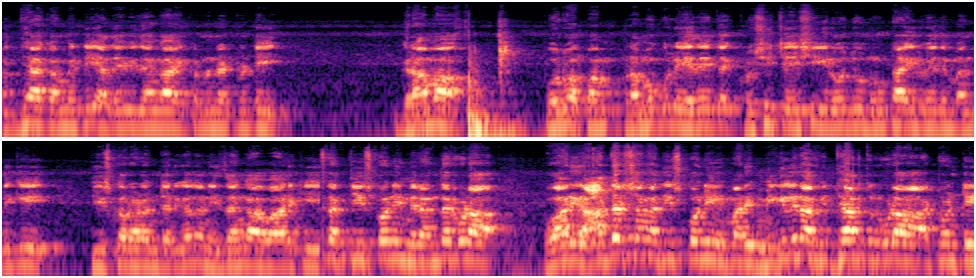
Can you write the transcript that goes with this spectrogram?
విద్యా కమిటీ అదేవిధంగా ఇక్కడ ఉన్నటువంటి గ్రామ పూర్వ పం- ప్రముఖులు ఏదైతే కృషి చేసి ఈరోజు నూట ఇరవై ఐదు మందికి తీసుకురావడం జరిగిందో నిజంగా వారికి ఇక్కడ తీసుకొని మీరందరూ కూడా వారి ఆదర్శంగా తీసుకొని మరి మిగిలిన విద్యార్థులు కూడా అటువంటి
